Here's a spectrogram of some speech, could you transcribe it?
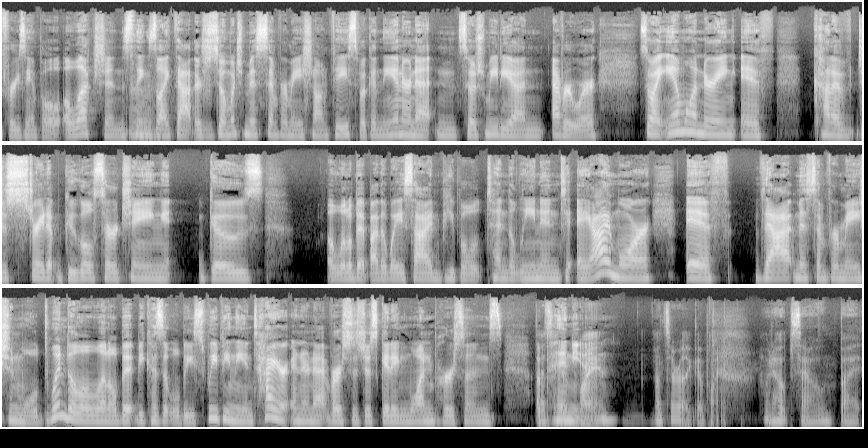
for example elections things mm-hmm. like that there's mm-hmm. so much misinformation on facebook and the internet and social media and everywhere so i am wondering if kind of just straight up google searching goes a little bit by the wayside people tend to lean into ai more if that misinformation will dwindle a little bit because it will be sweeping the entire internet versus just getting one person's That's a opinion. That's a really good point. I would hope so. But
